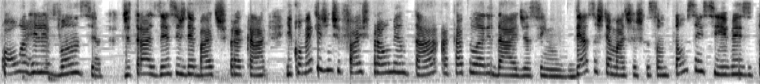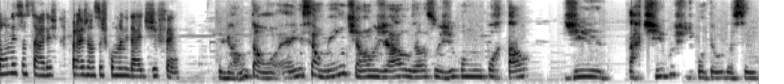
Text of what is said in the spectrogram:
qual a relevância de trazer esses debates para cá e como é que a gente faz para aumentar a capilaridade assim dessas temáticas que são tão sensíveis e tão necessárias para as nossas comunidades de fé. Legal. Então, é, inicialmente a Novos Diálogos ela surgiu como um portal de artigos de conteúdo assim,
